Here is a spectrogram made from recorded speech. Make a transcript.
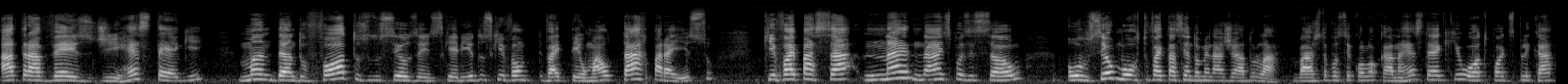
através de hashtag mandando fotos dos seus entes queridos que vão vai ter um altar para isso que vai passar na, na exposição o seu morto vai estar sendo homenageado lá. Basta você colocar na hashtag que o outro pode explicar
